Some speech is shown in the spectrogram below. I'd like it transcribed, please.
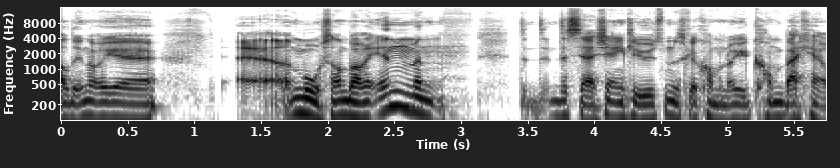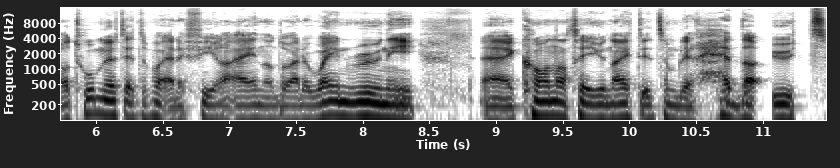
Aldri noe eh, Moser han bare inn, men det, det, ser ikke egentlig ut som det skal komme noe comeback her. Og to minutter etterpå er det 4-1, og da er det Wayne Rooney, eh, corner til United, som blir heada ut.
